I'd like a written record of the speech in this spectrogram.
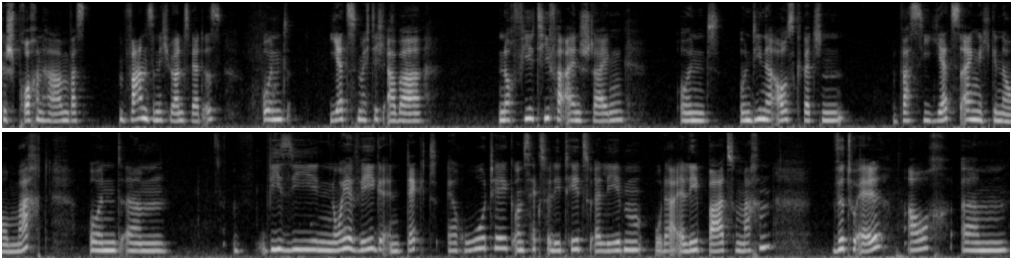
gesprochen haben, was wahnsinnig hörenswert ist. Und Jetzt möchte ich aber noch viel tiefer einsteigen und Undine ausquetschen, was sie jetzt eigentlich genau macht und ähm, wie sie neue Wege entdeckt, Erotik und Sexualität zu erleben oder erlebbar zu machen, virtuell auch. Ähm,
